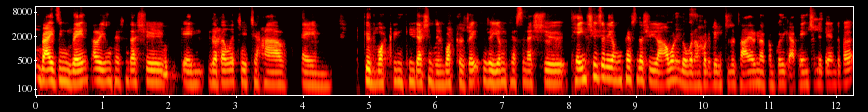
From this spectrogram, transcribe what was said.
rising rent are a young person's issue, and the ability to have um, good working conditions and workers' rights is a young person issue. Pensions are a young person issue. You know, I want to know when I'm going to be able to retire and if I'm going to get a pension at the end of it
